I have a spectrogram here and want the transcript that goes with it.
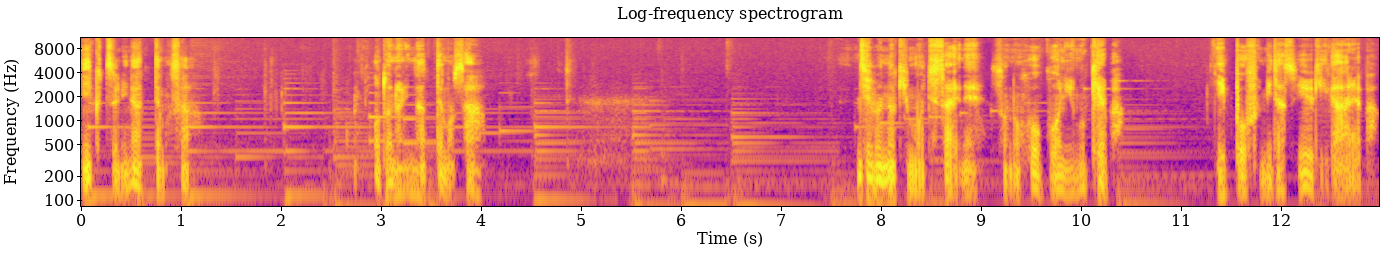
いくつになってもさ、大人になってもさ、自分の気持ちさえね、その方向に向けば、一歩踏み出す勇気があれば、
